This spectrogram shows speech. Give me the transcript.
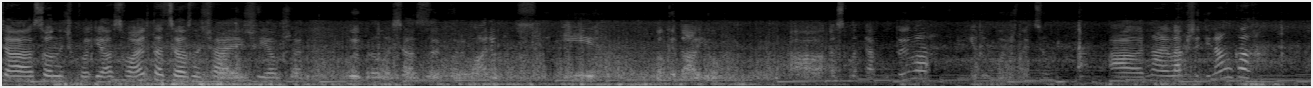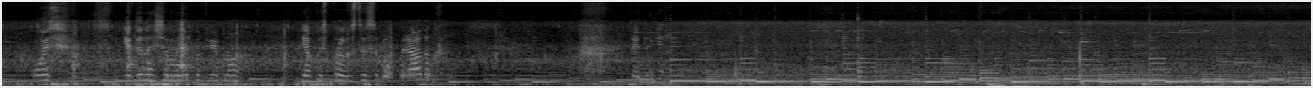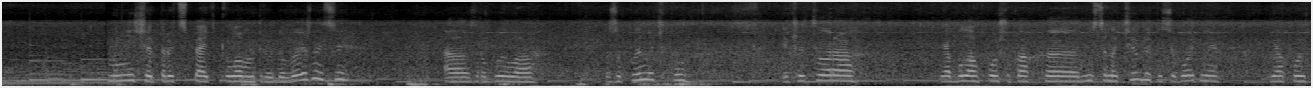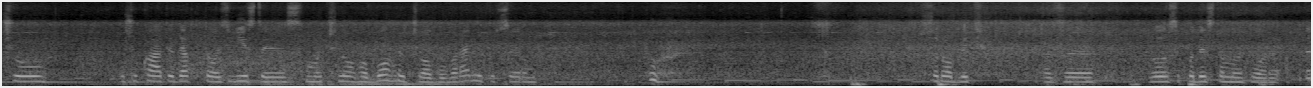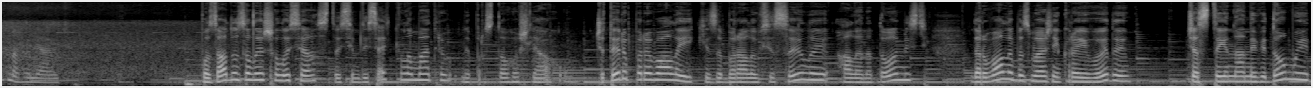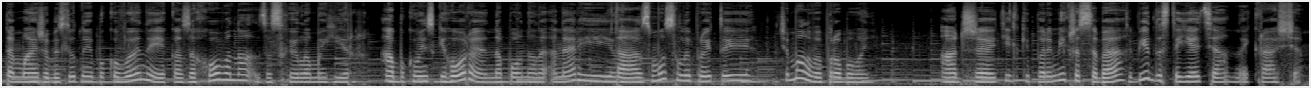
З'явилися сонечко і асфальт, а це означає, що я вже вибралася з перевалів і покидаю СМТ Путила, їду в Вижницю. А найлегша ділянка. Ось єдине, що мені потрібно якось привести себе в порядок. Та й таке. Мені ще 35 кілометрів до Вижниці. Е, Зробила зупиночку. Якщо вчора я була в пошуках е, місця ночівлі, то сьогодні я хочу пошукати де хто з'їсти смачного богричу або вареників з сиром. Фух. Що роблять з велосипедистами гори? Апетит наганяють. Позаду залишилося 170 кілометрів непростого шляху. Чотири перевали, які забирали всі сили, але натомість дарували безмежні краєвиди. Частина невідомої та майже безлюдної боковини, яка захована за схилами гір. А Буковинські гори наповнили енергією та змусили пройти чимало випробувань. Адже тільки перемігши себе, тобі достається найкраще.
